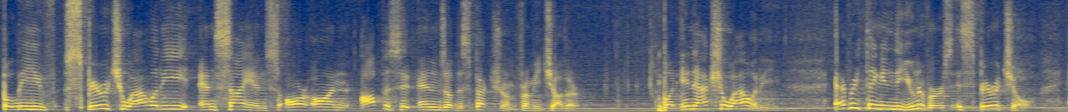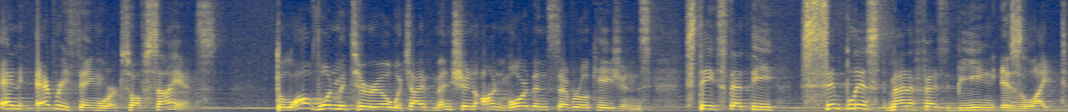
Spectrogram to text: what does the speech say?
believe spirituality and science are on opposite ends of the spectrum from each other. But in actuality, everything in the universe is spiritual and everything works off science. The law of one material, which I've mentioned on more than several occasions, states that the simplest manifest being is light,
